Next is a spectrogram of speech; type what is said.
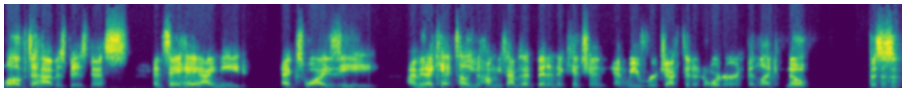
loved to have his business and say hey i need xyz i mean i can't tell you how many times i've been in a kitchen and we've rejected an order and been like nope this isn't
